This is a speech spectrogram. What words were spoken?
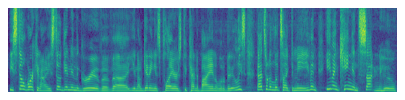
he's still working on it. He's still getting in the groove of uh, you know getting his players to kind of buy in a little bit. At least that's what it looks like to me. Even even King and Sutton, who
